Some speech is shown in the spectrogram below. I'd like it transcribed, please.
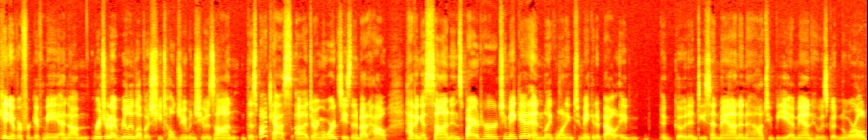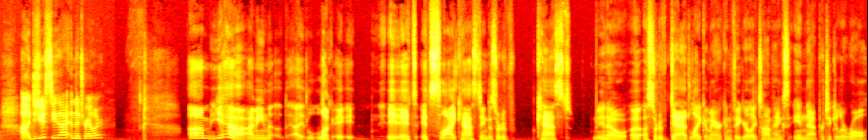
Can You Ever Forgive Me? And um, Richard, I really love what she told you when she was on this podcast uh, during award season about how having a son inspired her to make it and like wanting to make it about a, a good and decent man and how to be a man who is good in the world. Uh, did you see that in the trailer? Um, yeah, I mean, I, look, it, it, it's it's sly casting to sort of cast, you know, a, a sort of dad-like American figure like Tom Hanks in that particular role.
